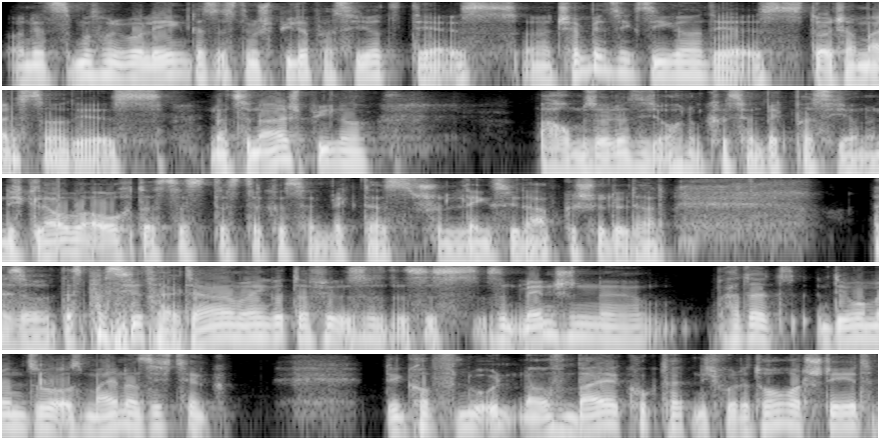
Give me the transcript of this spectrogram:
Und jetzt muss man überlegen, das ist dem Spieler passiert, der ist äh, Champions League-Sieger, der ist deutscher Meister, der ist Nationalspieler. Warum soll das nicht auch einem Christian Beck passieren? Und ich glaube auch, dass, das, dass der Christian Beck das schon längst wieder abgeschüttelt hat. Also das passiert halt, ja. Mein Gott, dafür ist, das ist, sind Menschen, der hat halt in dem Moment so aus meiner Sicht den Kopf nur unten auf den Ball, guckt halt nicht, wo der Torwart steht.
